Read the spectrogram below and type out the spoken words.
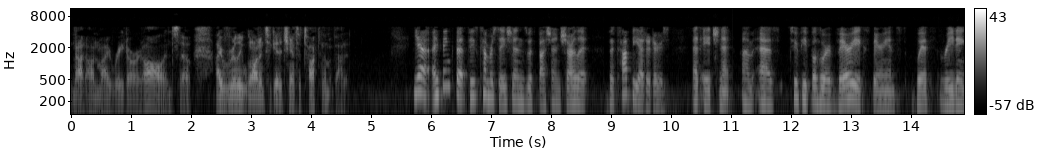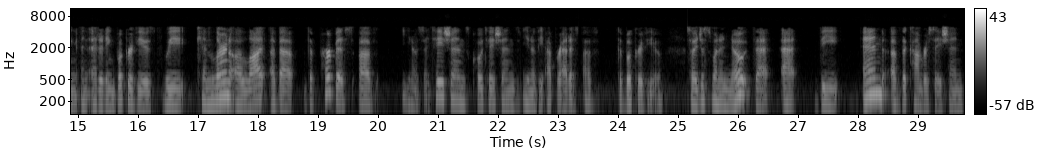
not on my radar at all, and so I really wanted to get a chance to talk to them about it. Yeah, I think that these conversations with Basha and Charlotte, the copy editors at HNET, um, as two people who are very experienced with reading and editing book reviews, we can learn a lot about the purpose of, you know, citations, quotations, you know, the apparatus of the book review. So I just want to note that at the end of the conversation,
